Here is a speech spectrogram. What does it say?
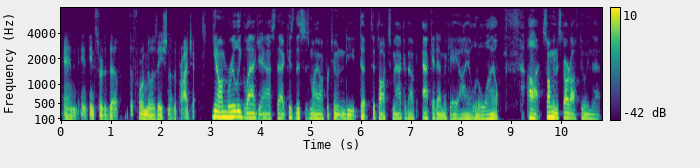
and in, in sort of the, the formalization of the projects? You know, I'm really glad you asked that because this is my opportunity to, to talk smack about academic AI a little while. Uh, so I'm going to start off doing that.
